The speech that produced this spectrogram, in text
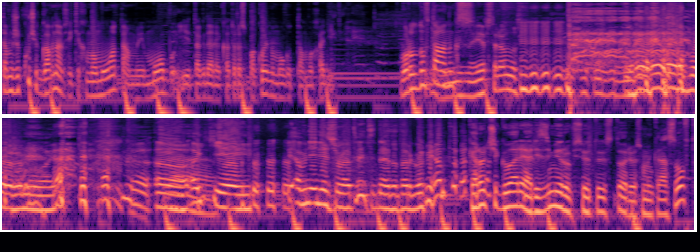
там же куча говна всяких ММО там и моб и так далее, которые спокойно могут там выходить. World of Tanks. знаю, я все равно... О, боже мой. Э, Окей. А мне нечего ответить на этот аргумент. Короче говоря, резюмируя всю эту историю с Microsoft,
